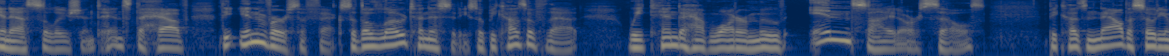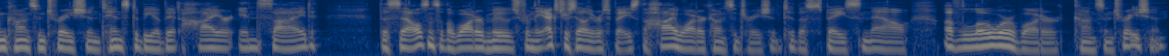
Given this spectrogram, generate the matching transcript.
NS solution tends to have the inverse effect, so the low tonicity. So, because of that, we tend to have water move inside our cells because now the sodium concentration tends to be a bit higher inside the cells. And so the water moves from the extracellular space, the high water concentration, to the space now of lower water concentration.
